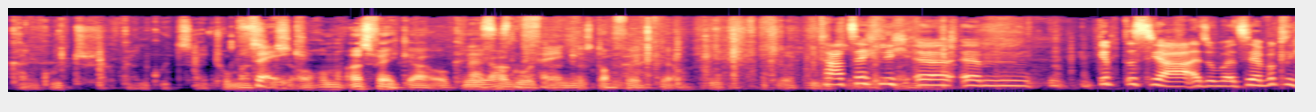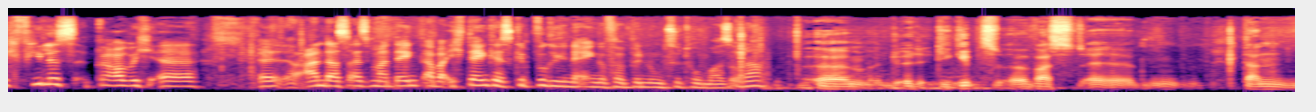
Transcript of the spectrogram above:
kann gut, sein. Thomas Fake. ist auch immer. Als Fake, ja, okay, Das ja gut, dann ist doch Fake, ja. Tatsächlich äh, ähm, gibt es ja, also es ist ja wirklich vieles, glaube ich, äh, äh, anders als man denkt. Aber ich denke, es gibt wirklich eine enge Verbindung zu Thomas, oder? Ähm, die gibt's, äh, was äh, dann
